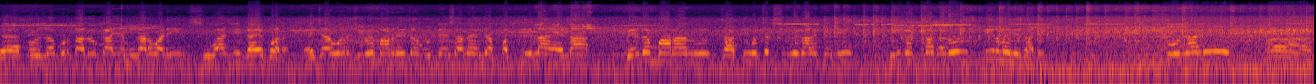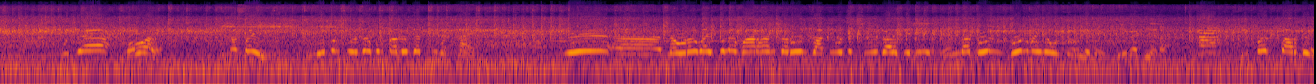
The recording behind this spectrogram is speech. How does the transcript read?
तुळजापूर तालुका यमगारवाडी शिवाजी गायकवाड याच्यावर शिवे मारण्याच्या उद्देशानं याच्या पत्नीला ह्याला बेदम मारहाण जातीवचक शिवेगाळ केली. ही घटना घडून तीन महिने झाले. सोनाली पूजा भवाळ कसाई हे पण तुळजापूर तालुक्यातली घटना आहे. ते नवरा बायकोला मारहाण करून जातीवचक शिवेगाळ केली. यंदा दोन दोन महिने उतरून गेले ही घटनेला. दीपक पारदे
